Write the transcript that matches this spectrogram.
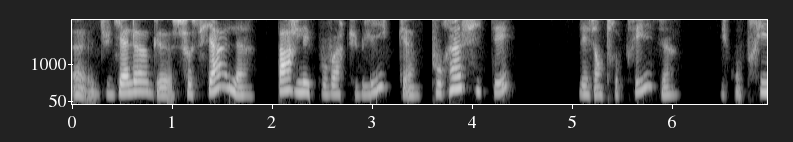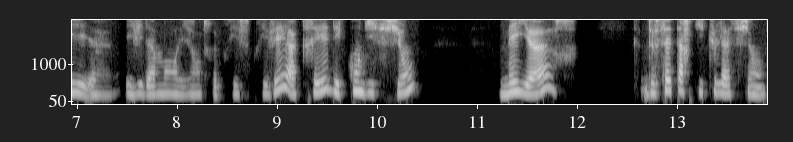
euh, du dialogue social par les pouvoirs publics pour inciter les entreprises, y compris euh, évidemment les entreprises privées, à créer des conditions meilleures de cette articulation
